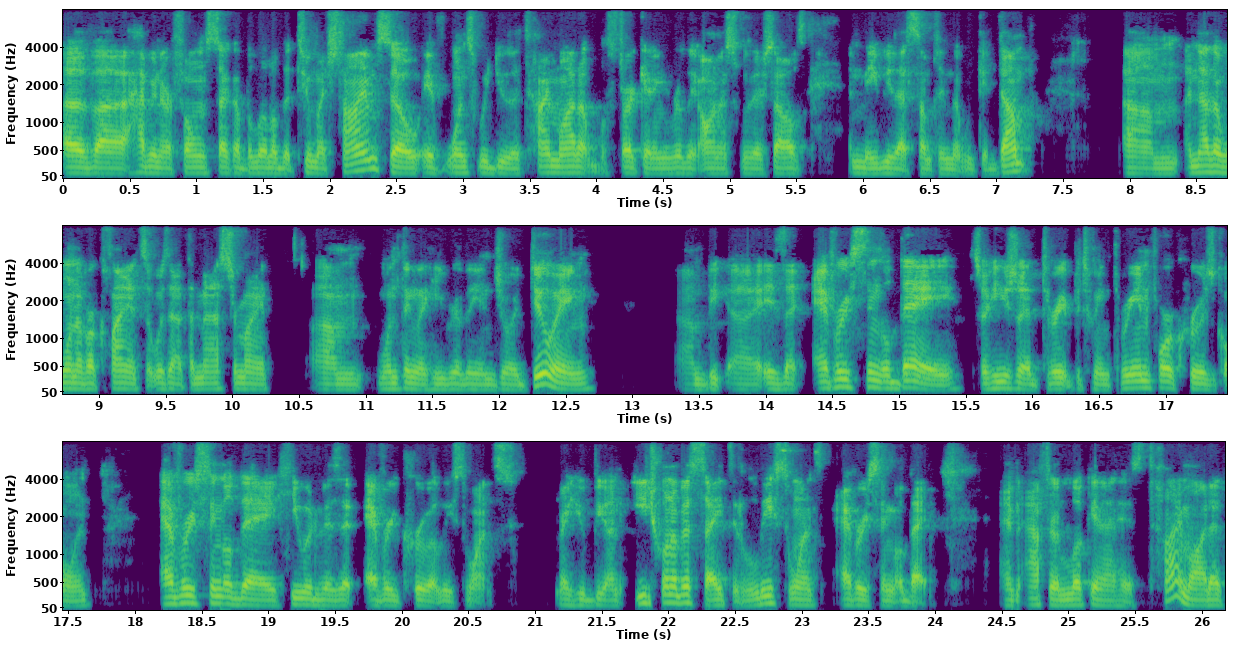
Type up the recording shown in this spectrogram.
of uh, having our phones stuck up a little bit too much time. So if once we do the time audit, we'll start getting really honest with ourselves, and maybe that's something that we could dump. Um, another one of our clients that was at the mastermind, um, one thing that he really enjoyed doing um, be, uh, is that every single day. So he usually had three between three and four crews going. Every single day, he would visit every crew at least once. Right, he'd be on each one of his sites at least once every single day. And after looking at his time audit,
